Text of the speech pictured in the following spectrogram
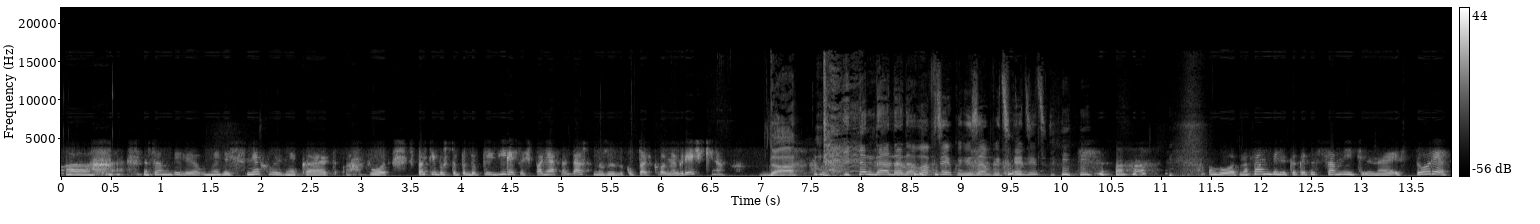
А, на самом деле у меня здесь смех возникает. Вот. Спасибо, что предупредили. То есть понятно, да, что нужно закупать кроме гречки. Да. Да-да-да, в аптеку не забыть сходить. Вот. На самом деле, какая-то сомнительная история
